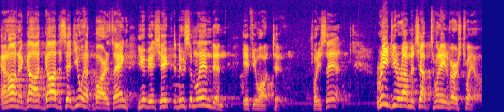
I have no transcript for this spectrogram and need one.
and honor God. God said you don't have to borrow anything. You'll be in shape to do some lending if you want to. That's what he said. Read Deuteronomy chapter 28 and verse 12.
